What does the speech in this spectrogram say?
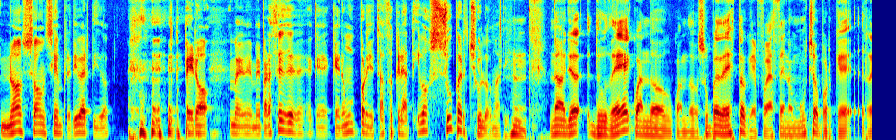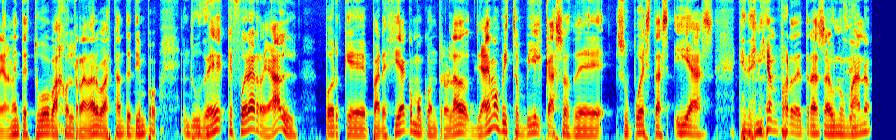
no son siempre divertidos, pero me, parece que, era un proyectazo creativo súper chulo, Mati. No, yo dudé cuando, cuando supe de esto, que fue hace no mucho, porque realmente estuvo bajo el radar bastante tiempo, dudé que fuera real porque parecía como controlado. Ya hemos visto mil casos de supuestas IAS que tenían por detrás a un humano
